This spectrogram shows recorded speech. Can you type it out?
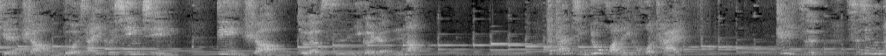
天上落下一颗星星，地上就要死一个人呢。”他赶紧又划了一个火柴，这次，慈祥的奶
